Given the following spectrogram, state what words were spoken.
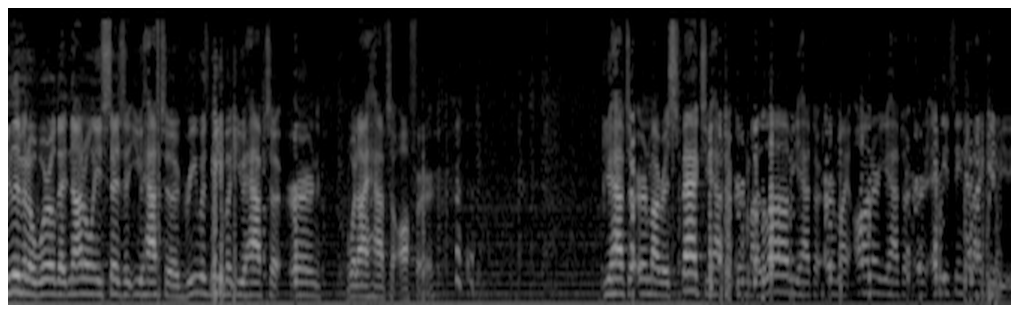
We live in a world that not only says that you have to agree with me, but you have to earn what I have to offer. You have to earn my respect, you have to earn my love, you have to earn my honor, you have to earn everything that I give you.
